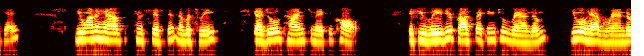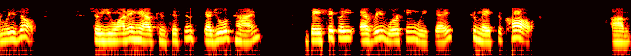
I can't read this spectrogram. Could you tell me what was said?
Okay. You want to have consistent, number three, scheduled times to make the calls. If you leave your prospecting to random, you will have random results. So you want to have consistent scheduled time, basically every working weekday to make the calls. Um,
